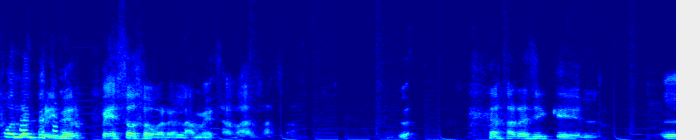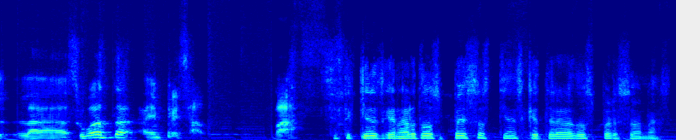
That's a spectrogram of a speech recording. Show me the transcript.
pone el primer peso sobre la mesa? Vas, vas, vas. ahora sí que la subasta ha empezado. Vas. Si te quieres ganar dos pesos, tienes que traer a dos personas.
